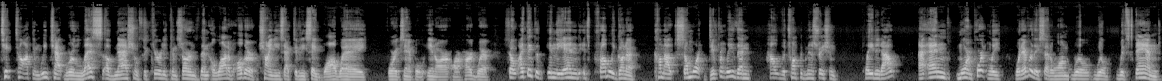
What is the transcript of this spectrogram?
TikTok and WeChat were less of national security concerns than a lot of other Chinese activities, say Huawei, for example, in our, our hardware. So I think that in the end, it's probably going to come out somewhat differently than how the Trump administration played it out. And more importantly, whatever they settle on will will withstand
